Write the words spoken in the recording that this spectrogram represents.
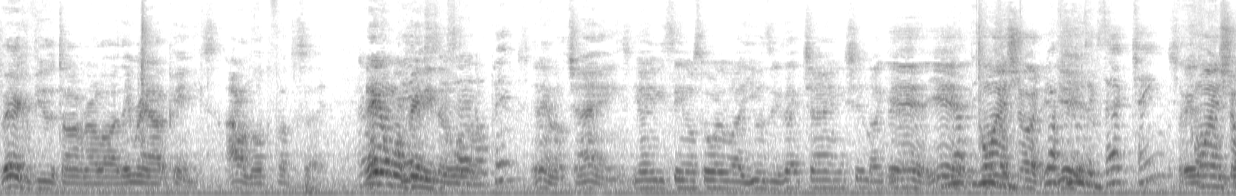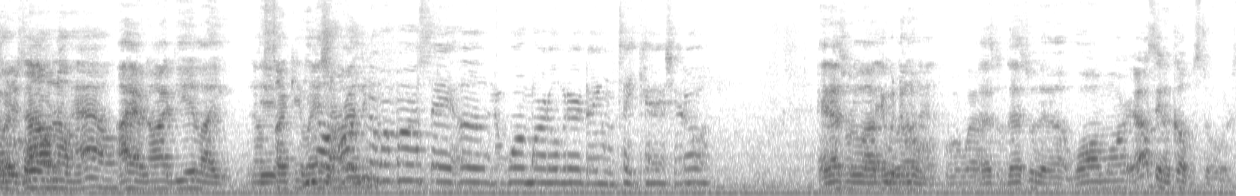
very confusing time in our lives. They ran out of pennies. I don't know what the fuck to say. There ain't no more pennies in the ain't world. No? It ain't no change. You ain't even seen no stories like use the exact change, shit like that. Yeah, You yeah. have to Coin use, shortage. You have to Yeah. use exact change? The coin shortage. I don't know how. I have no idea. Like, No did- You circulation know, uh, really. you know, my mom said uh, in the Walmart over there, they don't take cash at all. and that's what a lot of They were people doing do. that for a while. That's that's what uh, Walmart. I've seen a couple stores.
